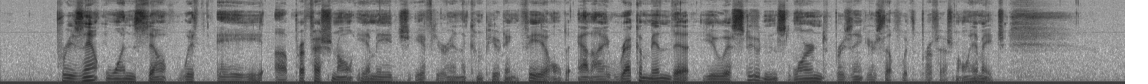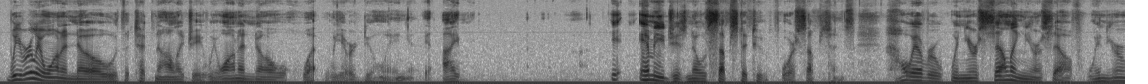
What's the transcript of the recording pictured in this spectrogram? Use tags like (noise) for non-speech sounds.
present oneself with a, a, professional image if you're in the computing field and I recommend that you as students learn to present yourself with a professional image we really want to know the technology. We want to know what we are doing. I image is no substitute for substance. However, when you're selling yourself, when you're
